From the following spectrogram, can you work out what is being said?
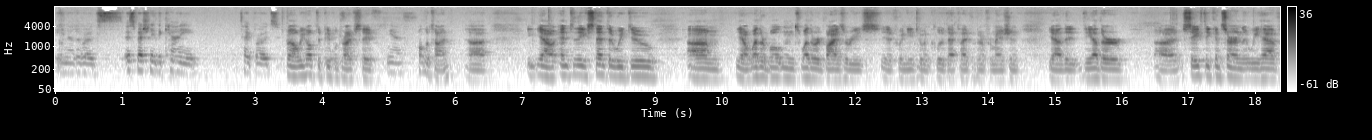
you know, the roads, especially the county type roads, Well, we hope that people drive safe yes. all the time. Uh, You know, and to the extent that we do, um, you know, weather bulletins, weather advisories, if we need to include that type of information. Yeah, the, the other uh, safety concern that we have,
